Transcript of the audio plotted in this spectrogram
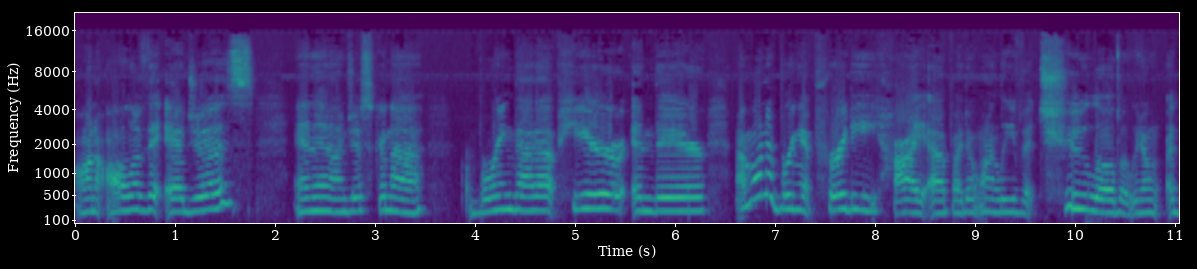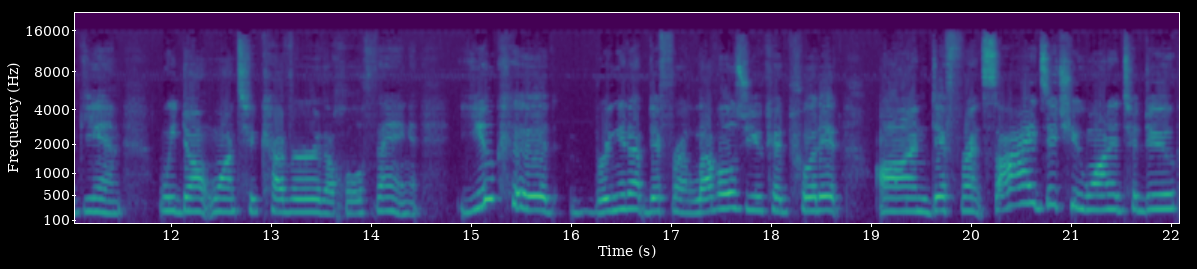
on all of the edges. And then I'm just going to bring that up here and there. I want to bring it pretty high up. I don't want to leave it too low, but we don't, again, we don't want to cover the whole thing. You could bring it up different levels. You could put it on different sides that you wanted to do.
